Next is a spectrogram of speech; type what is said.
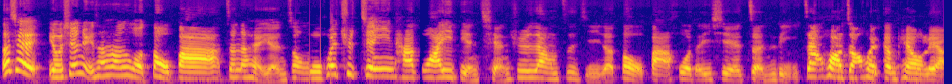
而且有些女生她如果痘疤真的很严重，我会去建议她花一点钱去让自己的痘疤获得一些整理，这样化妆会更漂亮。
